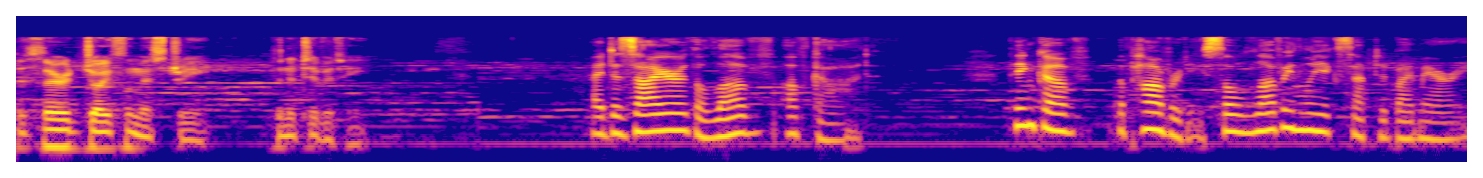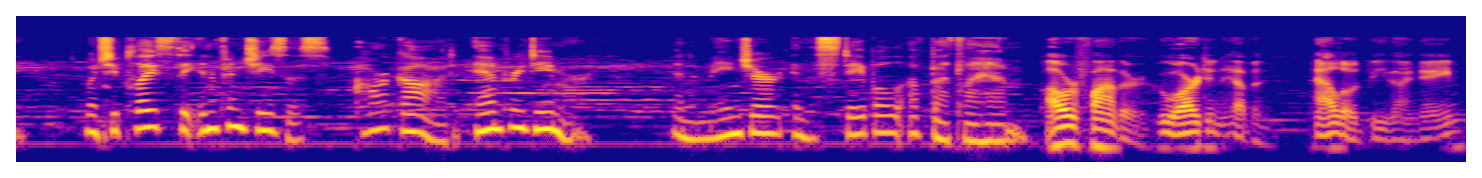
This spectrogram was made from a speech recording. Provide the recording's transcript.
The third joyful mystery, the Nativity. I desire the love of God. Think of the poverty so lovingly accepted by Mary, when she placed the infant Jesus, our God and Redeemer, in a manger in the stable of Bethlehem. Our Father, who art in heaven, hallowed be thy name.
